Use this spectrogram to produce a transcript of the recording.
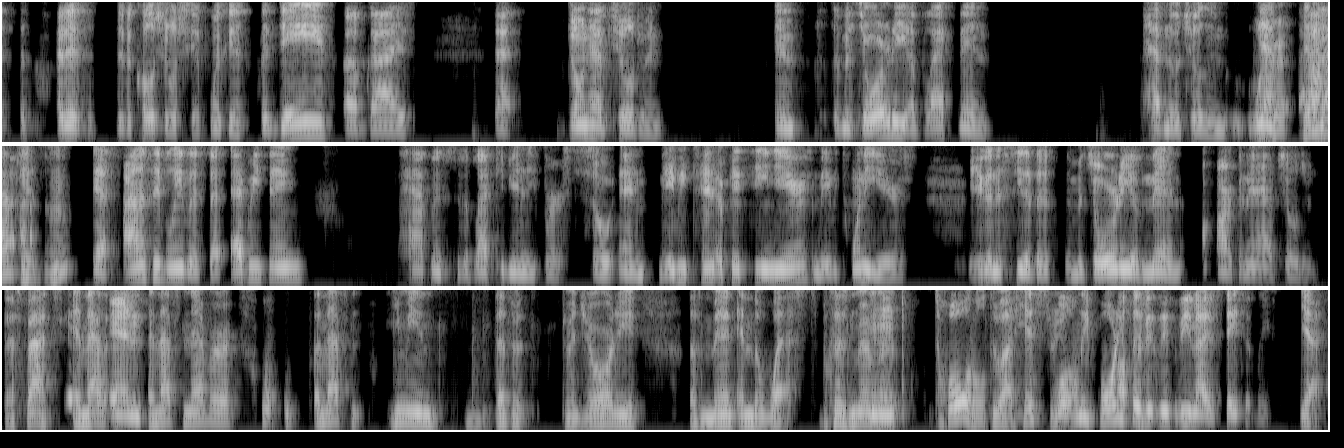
there's there's a cultural shift. Once again, the days of guys that don't have children, and the majority of black men have no children. Remember, yeah, they don't I, have kids. Mm-hmm. Yeah, I honestly believe this that everything happens to the black community first. So, and maybe 10 or 15 years, maybe 20 years, you're going to see that the, the majority of men aren't going to have children. That's facts. And that, and, and that's never, and that's, you mean that the, majority of men in the West, because remember, mm-hmm. total throughout history, well, only 40 I'll say the, the United States at least. Yeah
